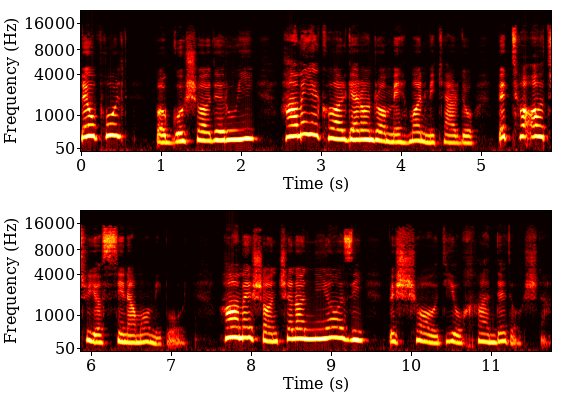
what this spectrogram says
لئوپولد با گشاده رویی همه کارگران را مهمان می کرد و به تئاتر یا سینما می برد. همهشان چنان نیازی به شادی و خنده داشتند.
